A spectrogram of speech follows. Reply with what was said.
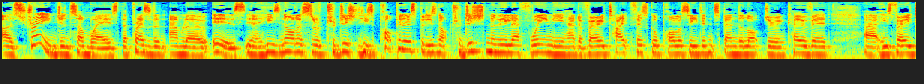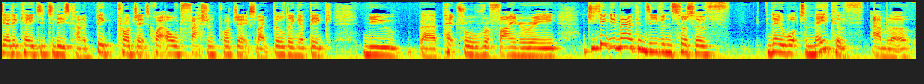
uh, strange in some ways the president AMLO is. You know, he's not a sort of tradition. He's a populist, but he's not traditionally left wing. He had a very tight fiscal policy. Didn't spend a lot during COVID. Uh, he's very dedicated to these kind of big projects, quite old fashioned projects like building a big new uh, petrol refinery. Do you think the Americans even sort of know what to make of AMLO,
